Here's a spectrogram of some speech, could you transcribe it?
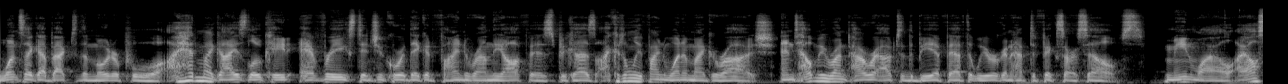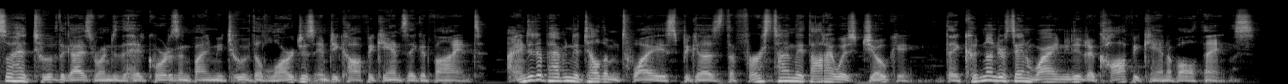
Once I got back to the motor pool, I had my guys locate every extension cord they could find around the office because I could only find one in my garage, and help me run power out to the BFV that we were going to have to fix ourselves. Meanwhile, I also had two of the guys run to the headquarters and find me two of the largest empty coffee cans they could find. I ended up having to tell them twice because the first time they thought I was joking. They couldn't understand why I needed a coffee can of all things.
